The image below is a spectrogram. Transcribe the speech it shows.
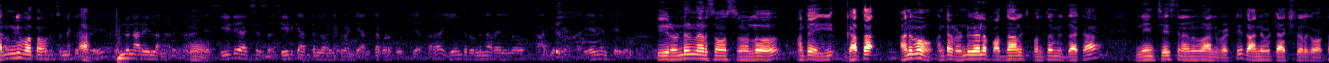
అన్ని పోతాం చిన్న రెండున్నర ఏళ్ళు అన్నారు కదా. సీడ్ యాక్సెస్ సీడ్ క్యాపిటల్లో ఉన్నటువంటి అంతా కూడా పూర్తి చేస్తారా? ఏంటి రెండున్నర ఏళ్ళలో టార్గెట్ చేస్తారు ఏమేమి చేయబోతున్నారు? ఈ రెండున్నర సంవత్సరంలో అంటే ఈ గత అనుభవం అంటే రెండు వేల పద్నాలుగు నుంచి పంతొమ్మిది దాకా నేను చేసిన అనుభవాన్ని బట్టి దాన్ని బట్టి యాక్చువల్గా ఒక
